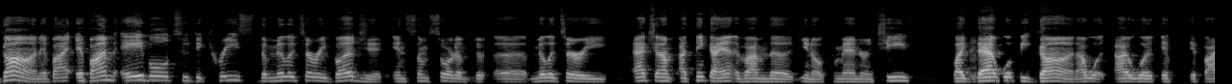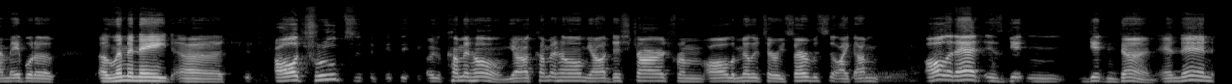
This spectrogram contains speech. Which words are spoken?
gone. If I if I'm able to decrease the military budget in some sort of uh, military action, I'm, i think I am. If I'm the you know commander in chief, like mm-hmm. that would be gone. I would I would if if I'm able to eliminate uh all troops are coming home. Y'all coming home. Y'all discharged from all the military services. Like I'm all of that is getting getting done. And then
